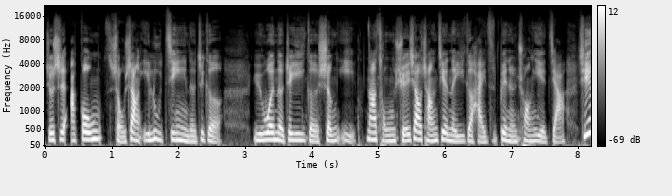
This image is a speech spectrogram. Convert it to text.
就是阿公手上一路经营的这个余温的这一个生意，那从学校常见的一个孩子变成创业家。其实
